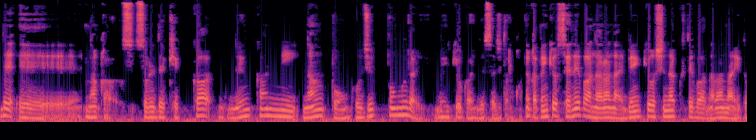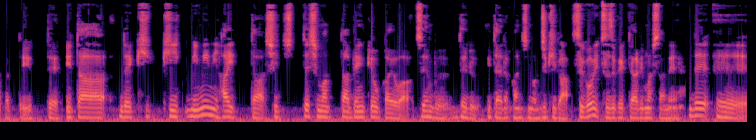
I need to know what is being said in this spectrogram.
で、えー、なんか、それで結果、年間に何本 ?50 本ぐらい勉強会に出てたのかな。んか勉強せねばならない、勉強しなくてはならないとかって言っていた。で、き、き、耳に入った、知ってしまった勉強会は全部出るみたいな感じの時期がすごい続けてありましたね。で、え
